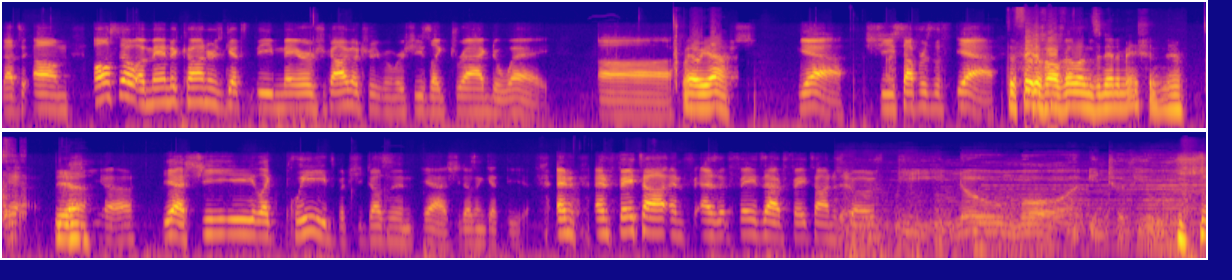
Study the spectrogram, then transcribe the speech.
that's it. Um, also, Amanda Connors gets the mayor of Chicago treatment where she's like dragged away. Uh, Oh yeah, yeah, she suffers the yeah the fate of all villains in animation. Yeah. yeah Yeah. yeah yeah she like pleads but she doesn't yeah she doesn't get the and and Phaeton and as it fades out Phaeton just goes Be no more interviews.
